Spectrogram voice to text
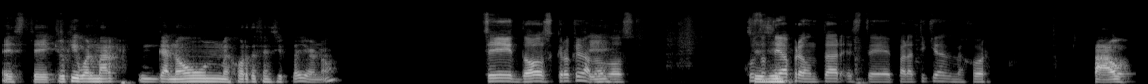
Este, creo que igual Mark ganó un mejor defensive player, ¿no? Sí, dos, creo que ganó Sí. dos. Justo sí. te iba a preguntar, este, para ti quién es mejor. Pau.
